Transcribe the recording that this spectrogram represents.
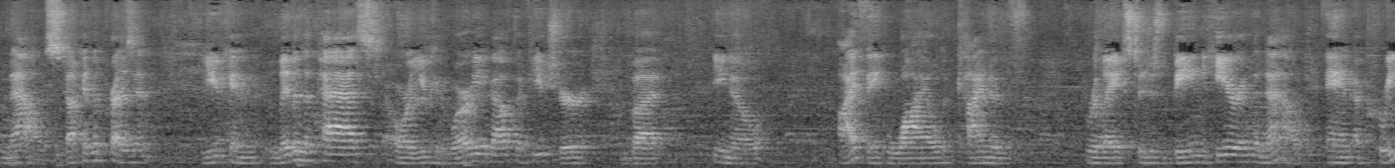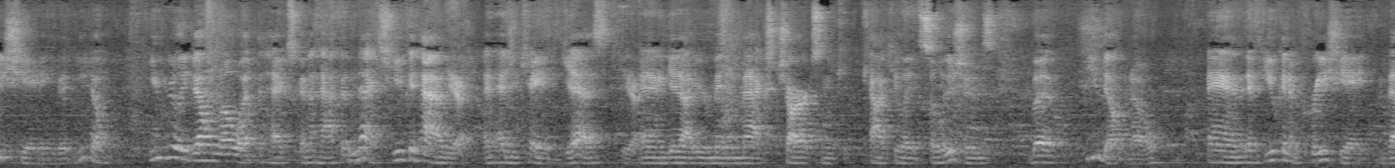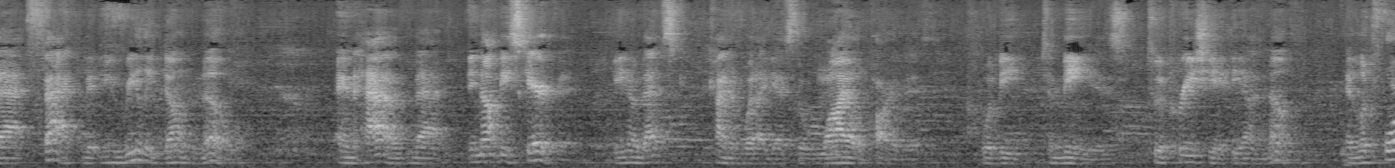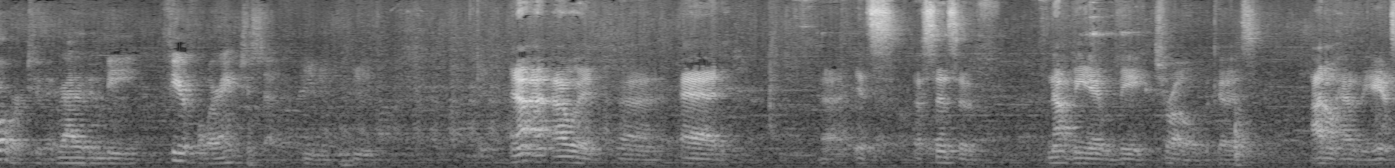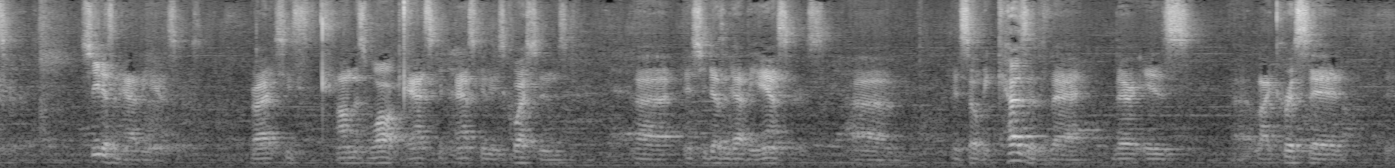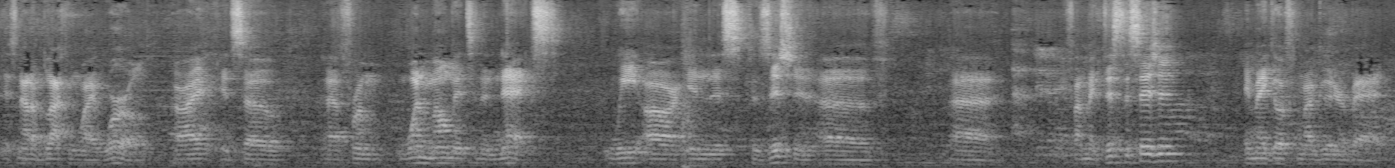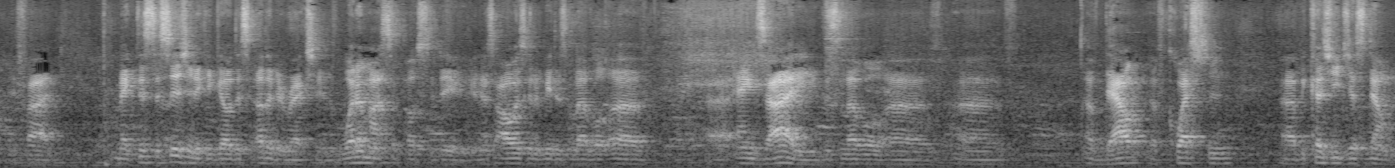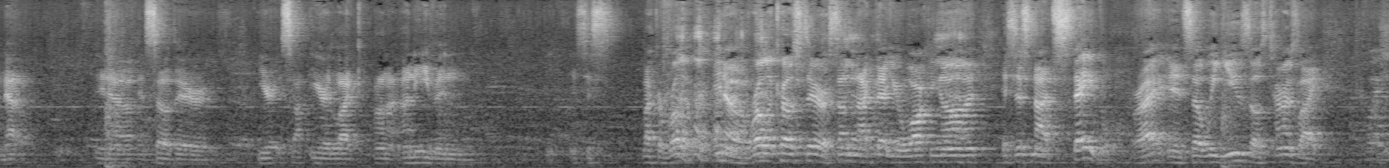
now, stuck in the present. You can live in the past or you can worry about the future, but you know, I think wild kind of relates to just being here in the now and appreciating that you don't you really don't know what the heck's going to happen next. You can have Yeah. an educated guess Yeah. and get out your min and max charts and c- calculate solutions, but you don't know. And if you can appreciate that fact that you really don't know and have that and not be scared of it, you know, that's kind of what I guess the wild part of it would be to me is to appreciate the unknown and look forward to it rather than be fearful or anxious of it. Mhm. And I, I I would uh, add, uh, it's a sense of not being able to be in control because I don't have the answer. She doesn't have the answers, right? She's on this walk asking asking these questions, uh, and she doesn't have the answers. Um, and so, because of that, there is, uh, like Chris said, it's not a black and white world, all right? And so, uh, from one moment to the next, we are in this position of uh, if I make this decision, it may go for my good or bad. If I make this decision, it could go this other direction. What am I supposed to do? And there's always going to be this level of uh, anxiety, this level of, of, of doubt, of question, uh, because you just don't know. You know, and so there, you're you're like on an uneven. It's just like a roller, you know, a roller coaster or something like that. You're walking on. It's just not stable, right? And so we use those terms like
